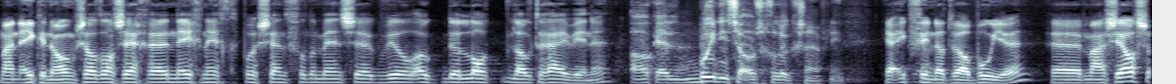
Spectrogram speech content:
Maar een econoom zal dan zeggen, 99% van de mensen wil ook de lot- loterij winnen. Oh, Oké, het boeit niet zo of ze gelukkig zijn of niet. Ja, ik vind dat wel boeien. Eh, maar zelfs,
